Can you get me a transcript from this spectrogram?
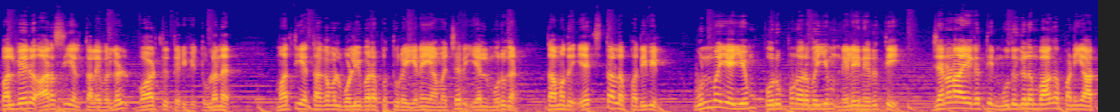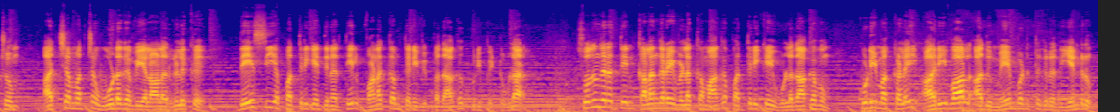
பல்வேறு அரசியல் தலைவர்கள் வாழ்த்து தெரிவித்துள்ளனர். மத்திய தகவல் ஒலிபரப்புத்துறை இணை அமைச்சர் எல் முருகன் தமது எக்ஸ் தள பதிவில் உண்மையையும் பொறுப்புணர்வையும் நிலைநிறுத்தி ஜனநாயகத்தின் முதுகெலும்பாக பணியாற்றும் அச்சமற்ற ஊடகவியலாளர்களுக்கு தேசிய பத்திரிகை தினத்தில் வணக்கம் தெரிவிப்பதாக குறிப்பிட்டுள்ளார். சுதந்திரத்தின் கலங்கரை விளக்கமாக பத்திரிகை உள்ளதாகவும் குடிமக்களை அறிவால் அது மேம்படுத்துகிறது என்றும்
